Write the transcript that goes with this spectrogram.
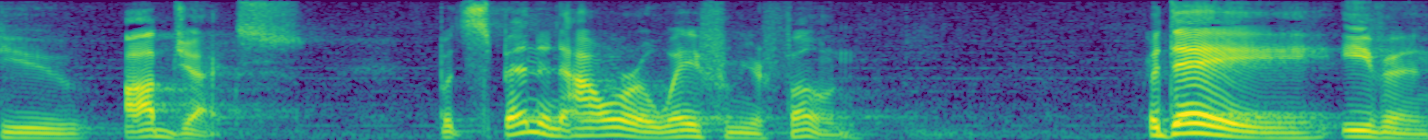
to objects. But spend an hour away from your phone, a day even,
